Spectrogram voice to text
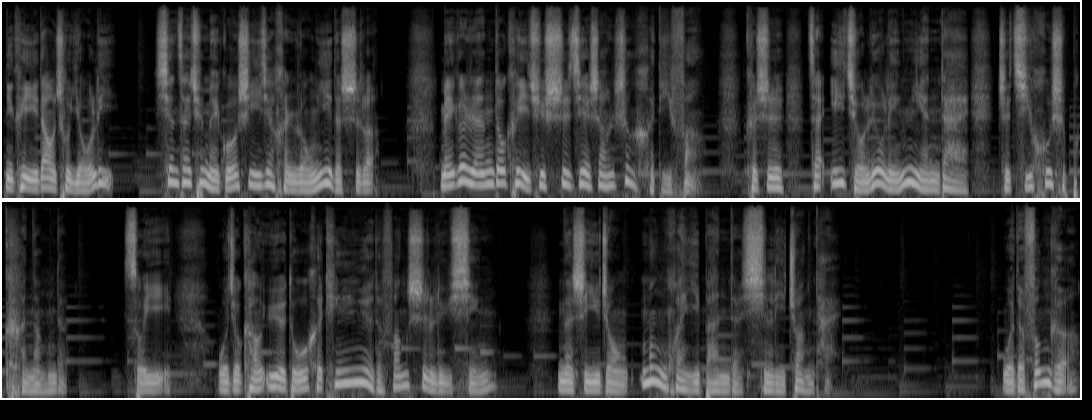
你可以到处游历。现在去美国是一件很容易的事了，每个人都可以去世界上任何地方。可是，在一九六零年代，这几乎是不可能的。所以，我就靠阅读和听音乐的方式旅行，那是一种梦幻一般的心理状态。我的风格，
